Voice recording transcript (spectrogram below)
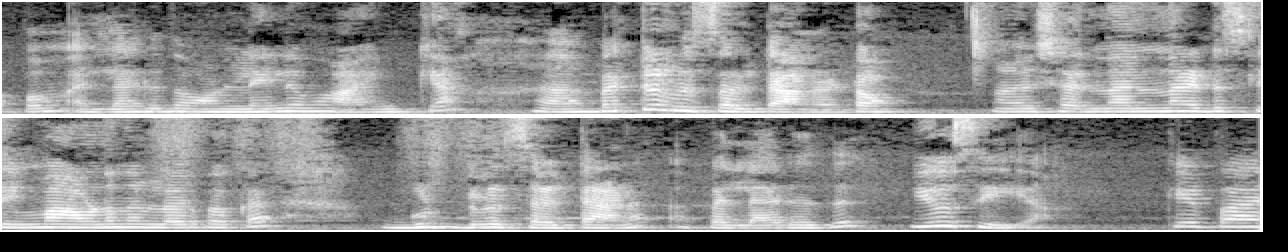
അപ്പം എല്ലാവരും ഇത് ഓൺലൈനിൽ വാങ്ങിക്കുക. ബെറ്റർ റിസൾട്ടാണ് കേട്ടോ. നന്നായിട്ട് സ്ലിം ആവണം എന്നുള്ളവർക്കൊക്കെ ഗുഡ് റിസൾട്ടാണ് അപ്പോൾ എല്ലാവരും ഇത് യൂസ് ചെയ്യുക ഓക്കെ ബൈ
